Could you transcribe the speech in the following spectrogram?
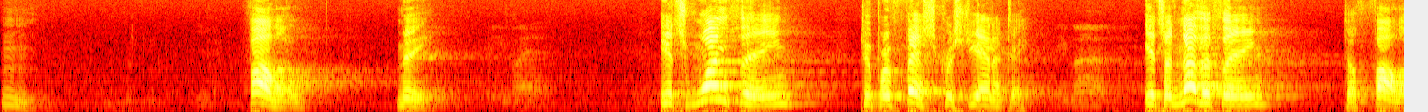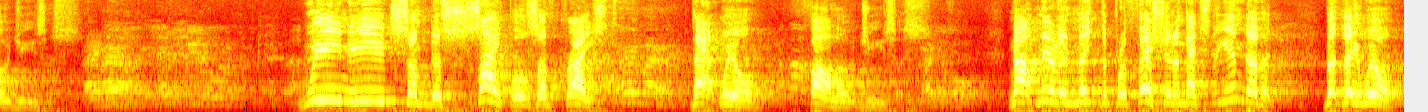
Hmm. Follow me. It's one thing to profess Christianity, it's another thing to follow Jesus. We need some disciples of Christ that will follow Jesus. Not merely make the profession and that's the end of it, but they will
